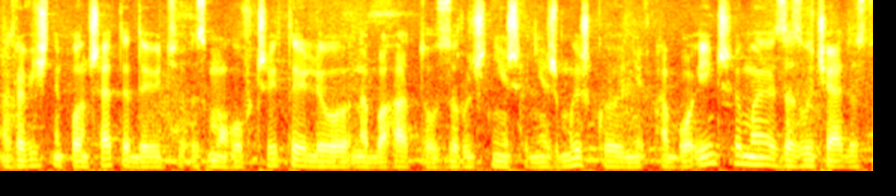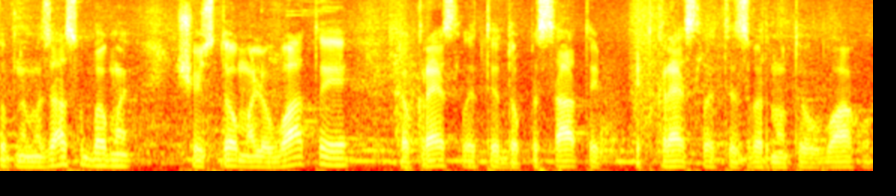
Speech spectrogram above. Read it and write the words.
Графічні планшети дають змогу вчителю набагато зручніше, ніж мишкою або іншими зазвичай доступними засобами щось домалювати, докреслити, дописати, підкреслити, звернути увагу.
